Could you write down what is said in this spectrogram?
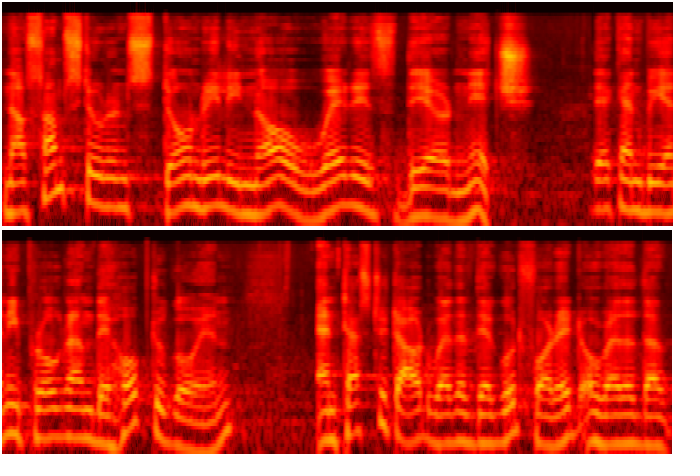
Now some students don't really know where is their niche. There can be any program they hope to go in and test it out whether they're good for it or whether the,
